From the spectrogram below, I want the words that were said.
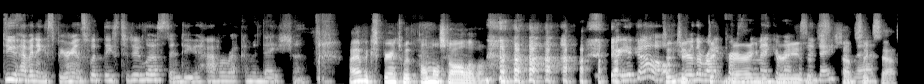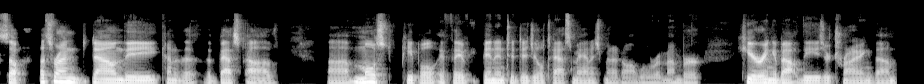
do you have any experience with these to-do lists and do you have a recommendation? I have experience with almost all of them. There you go. To, you're the right person to make a recommendation of, of success. So let's run down the kind of the, the best of uh, most people if they've been into digital task management at all will remember hearing about these or trying them.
